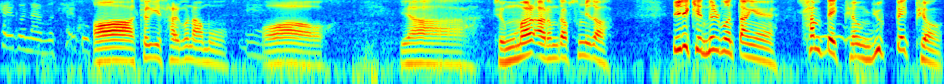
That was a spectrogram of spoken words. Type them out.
살고 나무 살고 아 저기 살구나무 네. 와우 야 정말 아름답습니다 이렇게 넓은 땅에 300평 600평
